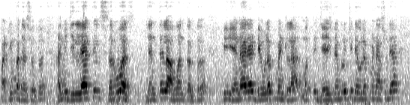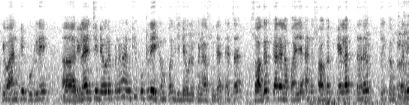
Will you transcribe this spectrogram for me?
पाठिंबा दर्शवतोय. आणि मी जिल्ह्यातील सर्वच जनतेला आव्हान करतो की येणाऱ्या डेव्हलपमेंटला मग ते जे एच डब्ल्यूची डेव्हलपमेंट असू द्या किंवा आणखी कुठली रिलायन्सची डेव्हलपमेंट आणखी कुठलीही कंपनीची डेव्हलपमेंट असू द्या त्याचं स्वागत करायला पाहिजे. आणि स्वागत केलं तरच ती कंपनी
